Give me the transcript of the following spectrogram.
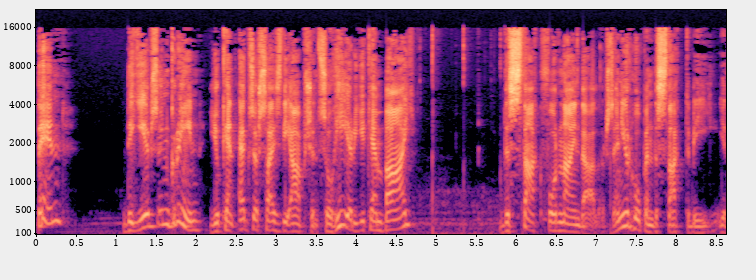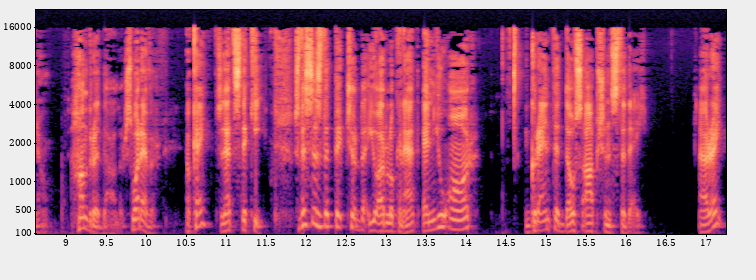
Then, the years in green, you can exercise the option. So here, you can buy the stock for $9. And you're hoping the stock to be, you know, $100, whatever. Okay, so that's the key. So this is the picture that you are looking at, and you are granted those options today. All right.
